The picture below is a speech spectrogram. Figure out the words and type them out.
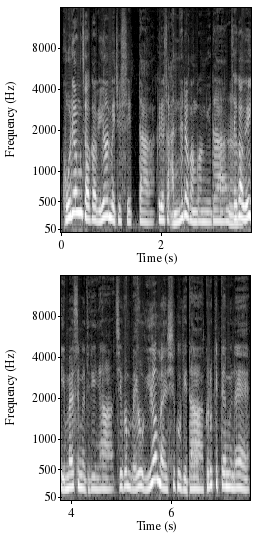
고령자가 위험해질 수 있다. 그래서 안 내려간 겁니다. 음. 제가 왜 이 말씀을 드리냐. 지금 매우 위험한 시국이다. 그렇기 때문에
